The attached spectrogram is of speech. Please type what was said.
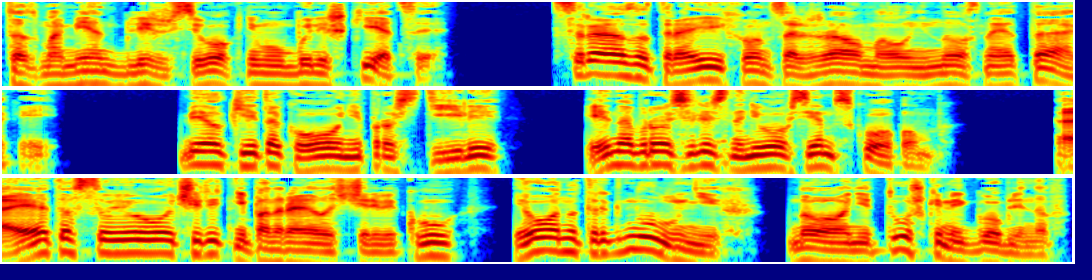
В тот момент ближе всего к нему были шкецы. Сразу троих он сожрал молниеносной атакой. Мелкие такого не простили и набросились на него всем скопом. А это, в свою очередь, не понравилось червяку, и он отрыгнул у них, но не тушками гоблинов,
